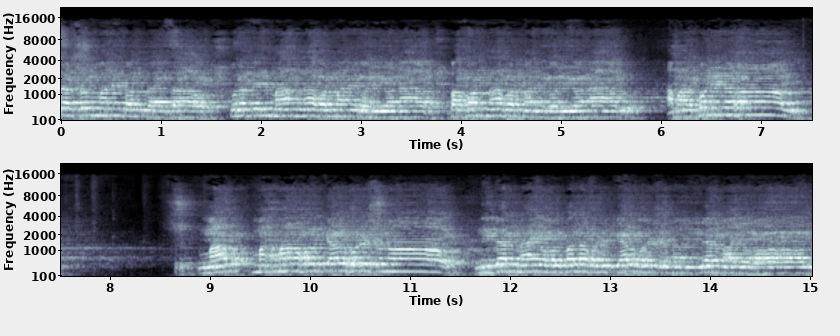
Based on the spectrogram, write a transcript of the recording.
চাও সম্মানে বন্ধা চাও কোনোদিন মান না ফরমানে করিও না বাবন না ফরমানে করিও না। আমার বনি নহল মা হল খেয়াল করে শুনো। নিজের মায় হল পালা করে খেয়াল করে শুনো নিজের মায় হল।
